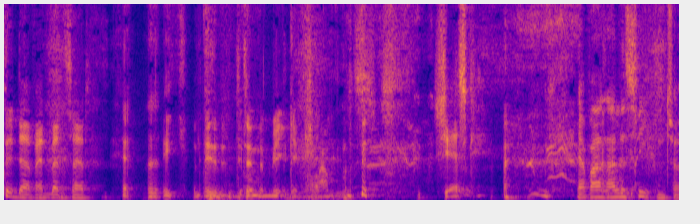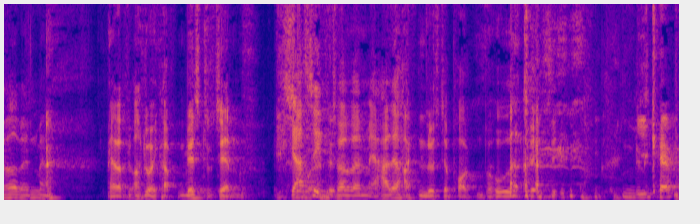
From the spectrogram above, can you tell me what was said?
Den der vandvandshat. Den er mega klam. Sjask. Jeg har faktisk aldrig set den tørrede vandmand. Ja, og du har ikke haft den, hvis du ser den. Jeg har set den tørre vand, men jeg har aldrig haft en lyst til at proppe den på hovedet. Sige. En lille cap.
